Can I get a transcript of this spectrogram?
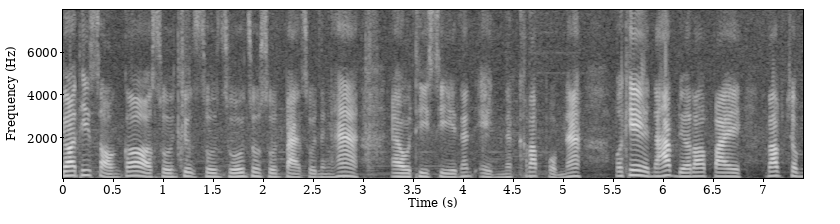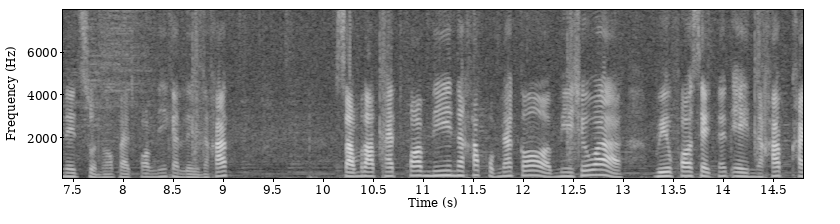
ยอดที่ 2 ก็0.00008015 LTC นั่นเองนะครับผมนะ โอเคนะครับ เดี๋ยวเราไปรับชมในส่วนของแพลตฟอร์มนี้กันเลยนะครับ สำหรับแพลตฟอร์มนี้นะครับผมนะก็มีชื่อว่า v i e w f o r c e t นั่นเองนะครับ ใคร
